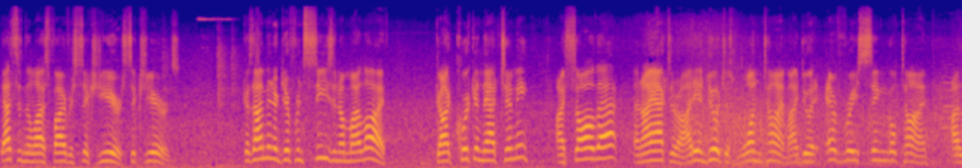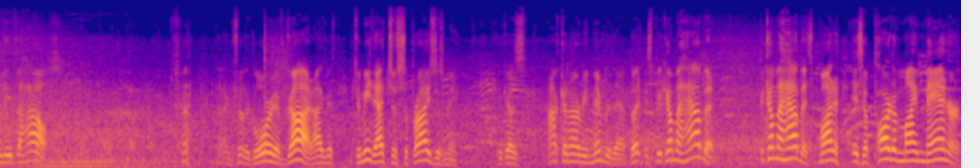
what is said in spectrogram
that's in the last five or six years, six years. Because I'm in a different season of my life. God quickened that to me. I saw that and I acted on it. I didn't do it just one time, I do it every single time I leave the house. For the glory of God. I, to me, that just surprises me because how can I remember that? But it's become a habit. Become a habit. It's, my, it's a part of my manner.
